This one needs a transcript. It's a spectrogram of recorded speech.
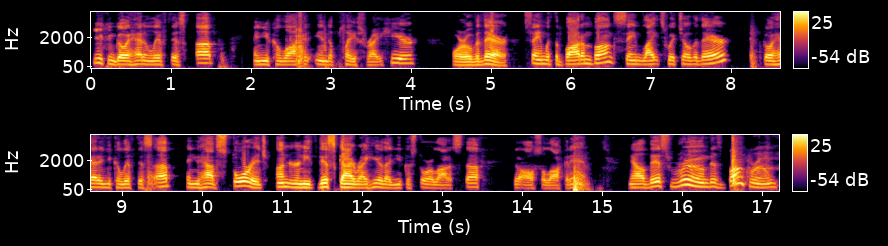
you can go ahead and lift this up and you can lock it into place right here or over there. Same with the bottom bunk, same light switch over there. Go ahead and you can lift this up and you have storage underneath this guy right here that you can store a lot of stuff. You can also lock it in. Now this room, this bunk room,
